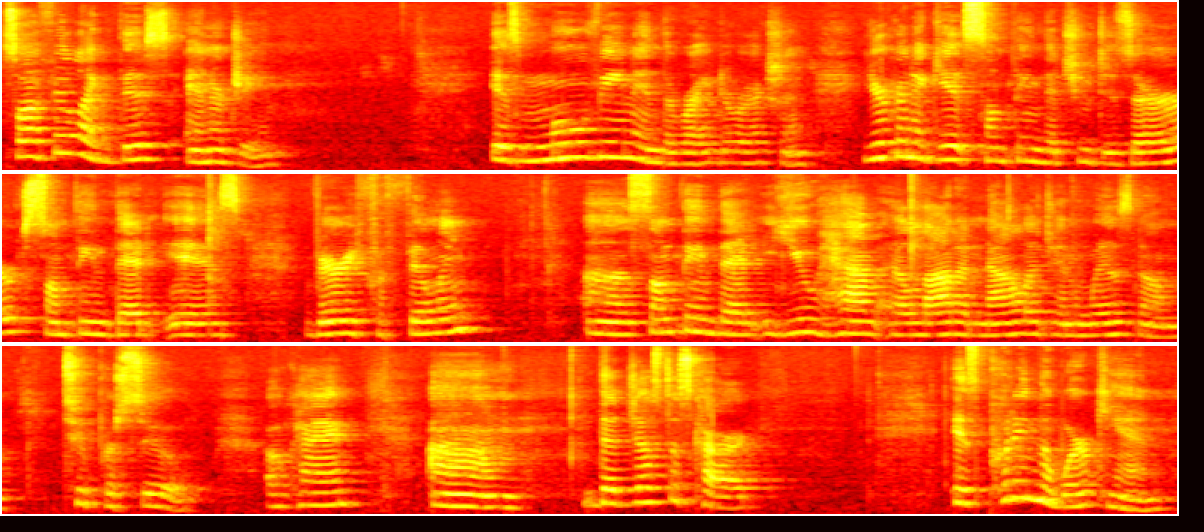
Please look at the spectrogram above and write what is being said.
So I feel like this energy is moving in the right direction you're going to get something that you deserve, something that is very fulfilling, uh, something that you have a lot of knowledge and wisdom to pursue, okay? Um, the Justice card is putting the work in,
